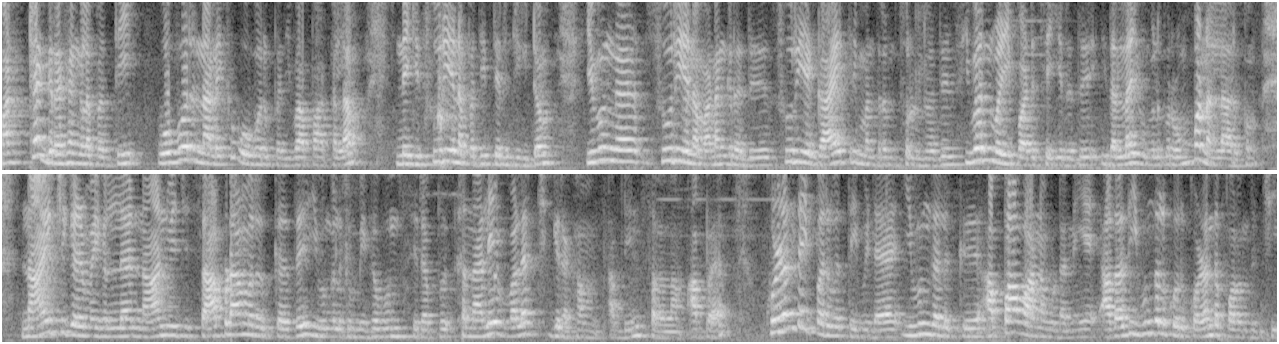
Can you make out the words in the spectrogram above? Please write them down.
மற்ற கிரகங்களை பற்றி ஒவ்வொரு நாளைக்கு ஒவ்வொரு பதிவாக பார்க்கலாம். இன்னைக்கு சூரியனை பற்றி தெரிஞ்சுக்கிட்டோம். இவங்க சூரியனை வணங்குறது சூரிய காயத்ரி மந்திரம் சொல்கிறது சிவன் வழிபாடு செய்கிறது இதெல்லாம் இவங்களுக்கு ரொம்ப நல்லா இருக்கும். ஞாயிற்றுக்கிழமைகளில் நான்வெஜ் சாப்பிடாம இருக்கிறது இவங்களுக்கு மிகவும் சிறப்பு. அதனாலே வளர்ச்சி கிரகம் அப்படின்னு சொல்லலாம். அப்போ குழந்தை பருவத்தை விட இவங்களுக்கு அப்பாவான உடனே அதாவது இவங்களுக்கு ஒரு குழந்தை பிறந்துச்சு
